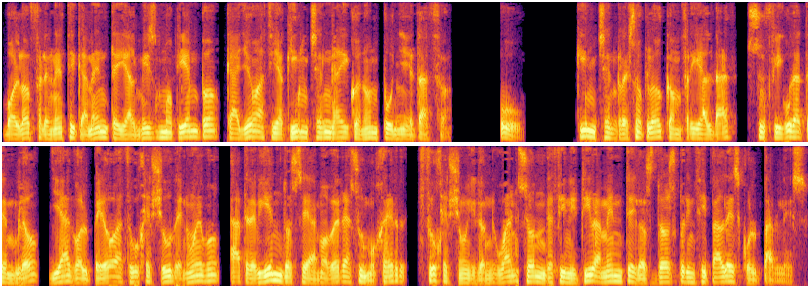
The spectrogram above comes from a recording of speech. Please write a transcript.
voló frenéticamente y al mismo tiempo cayó hacia Kim Chen Gai con un puñetazo. Uh. Kim Chen resopló con frialdad, su figura tembló, ya golpeó a Shu de nuevo, atreviéndose a mover a su mujer, Shu y Dongguan son definitivamente los dos principales culpables.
